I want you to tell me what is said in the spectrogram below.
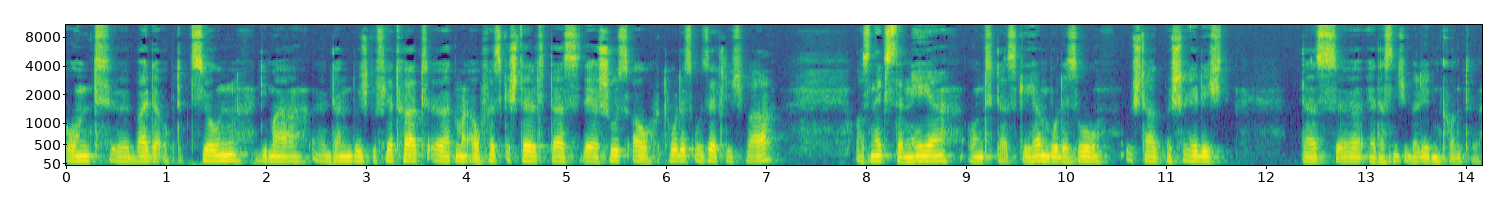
und äh, bei der Obduktion, die man äh, dann durchgeführt hat, äh, hat man auch festgestellt, dass der Schuss auch todesursächlich war aus nächster Nähe und das Gehirn wurde so stark beschädigt, dass äh, er das nicht überleben konnte.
